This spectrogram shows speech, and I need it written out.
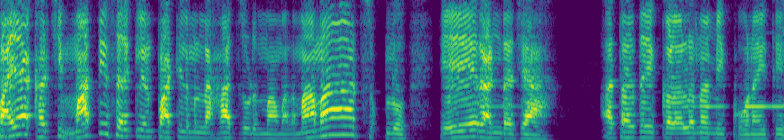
पायाखालची माती सरकली आणि पाटील म्हणला हात जोडून मामाला मामा चुकलो ए रांडाच्या आता तरी कळलं ना मी कोण आहे ते.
